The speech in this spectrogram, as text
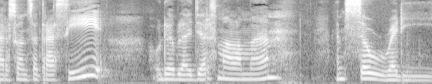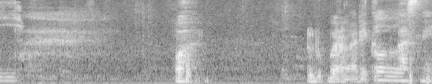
Harus konsentrasi. Udah belajar semalaman. I'm so ready. Wah, duduk bareng adik kelas nih.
